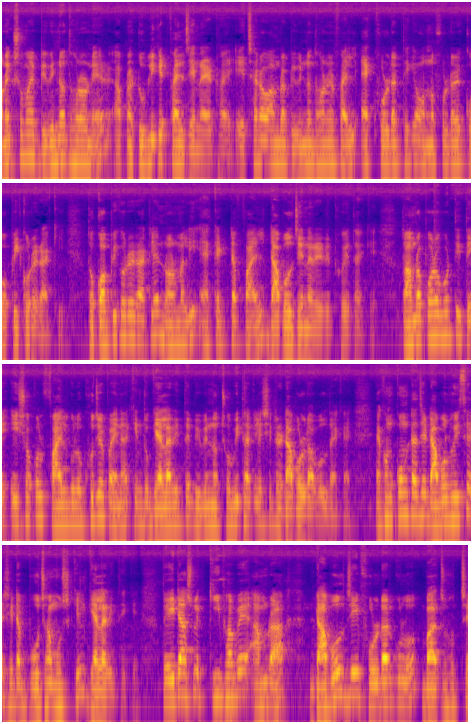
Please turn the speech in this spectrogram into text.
অনেক সময় বিভিন্ন ধরনের আপনার ডুপ্লিকেট ফাইল জেনারেট হয়। এছাড়াও আমরা বিভিন্ন ধরনের ফাইল এক ফোল্ডার থেকে অন্য ফোল্ডারে কপি করে রাখি। তো কপি করে রাখলে নর্মালি এক একটা ফাইল ডাবল জেনারেটেড হয়ে থাকে। তো আমরা পরবর্তীতে এই সকল ফাইলগুলো খুঁজে পাই না, কিন্তু গ্যালারিতে বিভিন্ন ছবি থাকলে সেটা ডাবল ডাবল দেখায়। এখন কোনটা যে ডাবল হয়েছে সেটা বোঝা মুশকিল গ্যালারি থেকে। তো এটা আসলে কীভাবে আমরা ডাবল যেই ফোল্ডারগুলো বা হচ্ছে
